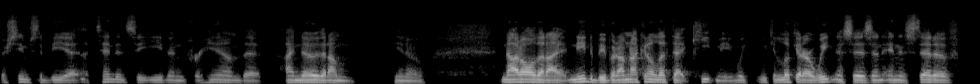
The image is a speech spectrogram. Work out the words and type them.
there seems to be a, a tendency even for him that i know that i'm you know not all that I need to be, but I'm not going to let that keep me. We, we can look at our weaknesses and, and instead of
